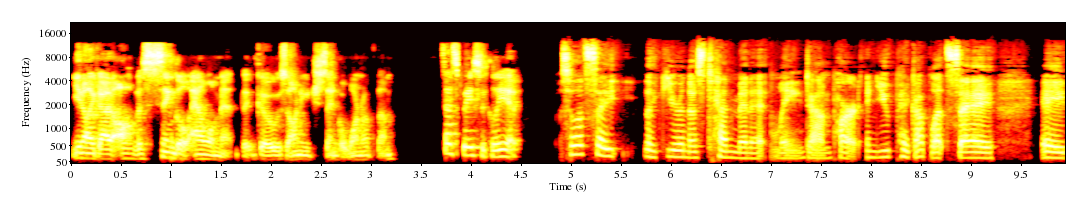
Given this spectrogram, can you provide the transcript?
You know like i'll have a single element that goes on each single one of them. That's basically it. So let's say like you're in this 10 minute laying down part and you pick up let's say a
